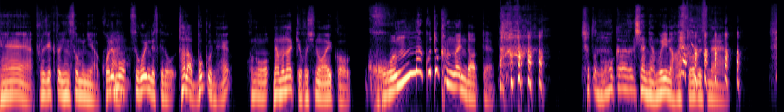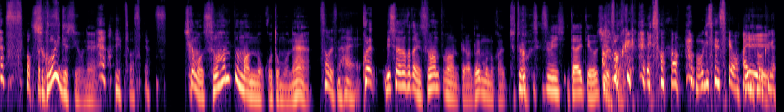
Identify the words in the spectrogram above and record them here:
えプロジェクトインソムニアこれもすごいんですけど、ただ僕ねこの名もなき星の愛花こんなこと考えるんだって ちょっと脳科学者には無理な発想ですね。そうす。ごいですよね。ありがとうございます。しかもスワンプマンのこともね。そうですね、はい。これリスナーの方にスワンプマンってのはどういうものかちょっとご説明いただいてよろしい。ですか僕、え、その、茂木先生を前に僕が、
